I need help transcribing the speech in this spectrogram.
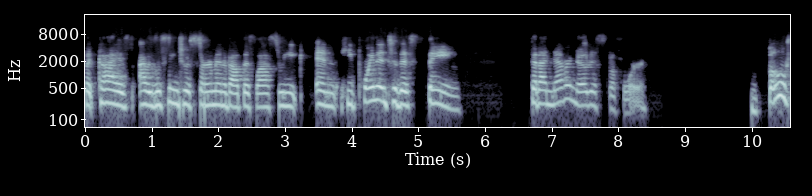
but guys i was listening to a sermon about this last week and he pointed to this thing that I never noticed before. Both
